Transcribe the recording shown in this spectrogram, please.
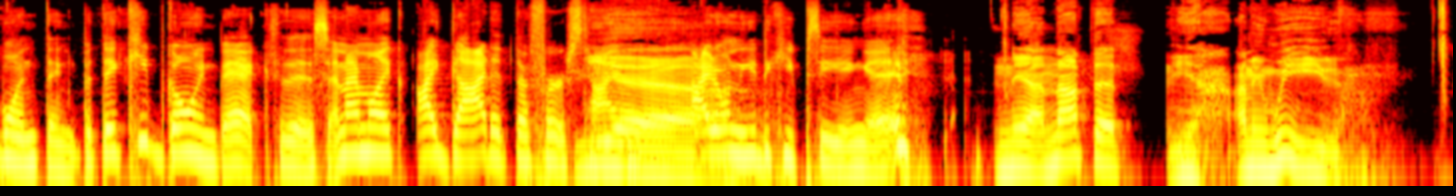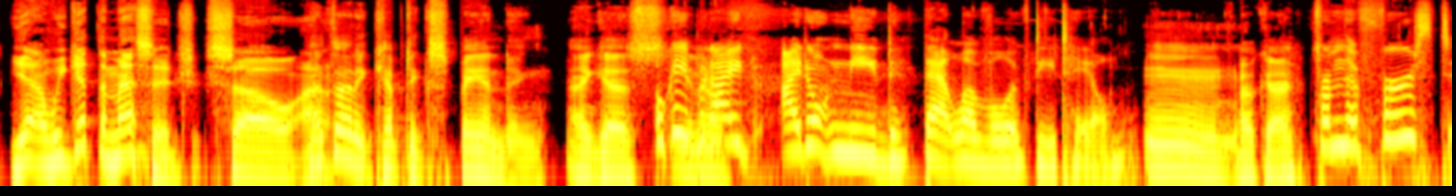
one thing. But they keep going back to this, and I'm like, I got it the first time. Yeah. I don't need to keep seeing it. Yeah, not that. Yeah, I mean we. Yeah, we get the message. So I I, thought it kept expanding. I guess. Okay, but know. I I don't need that level of detail. Mm, okay. From the first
